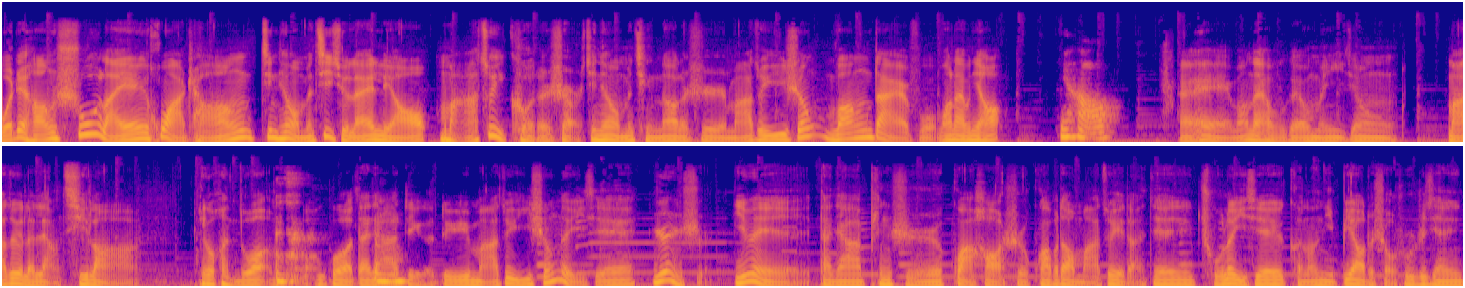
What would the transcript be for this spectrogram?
我这行说来话长，今天我们继续来聊麻醉科的事儿。今天我们请到的是麻醉医生王大夫，王大夫你好，你好，哎，王大夫给我们已经麻醉了两期了啊，有很多，包括大家这个对于麻醉医生的一些认识，因为大家平时挂号是挂不到麻醉的，这除了一些可能你必要的手术之前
